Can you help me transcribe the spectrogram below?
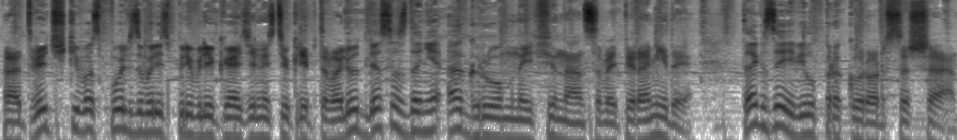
Ответчики воспользовались привлекательностью криптовалют для создания огромной финансовой пирамиды. Так заявил прокурор США.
